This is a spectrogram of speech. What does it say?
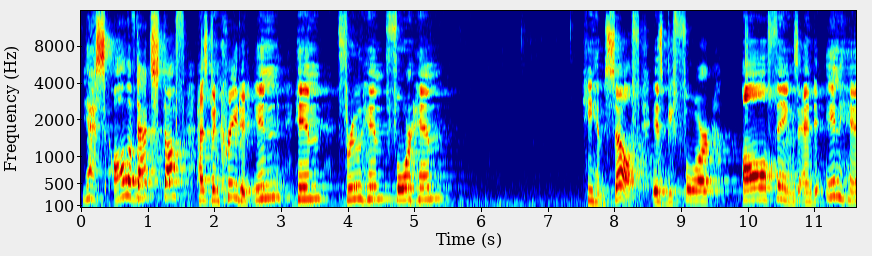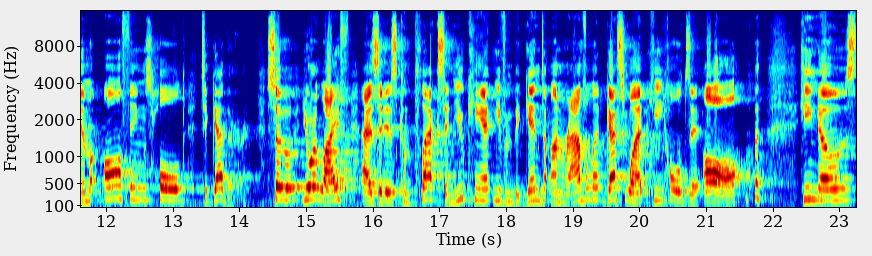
Yes, all of that stuff has been created in Him, through Him, for Him. He Himself is before all things, and in Him all things hold together. So, your life, as it is complex and you can't even begin to unravel it, guess what? He holds it all. he knows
